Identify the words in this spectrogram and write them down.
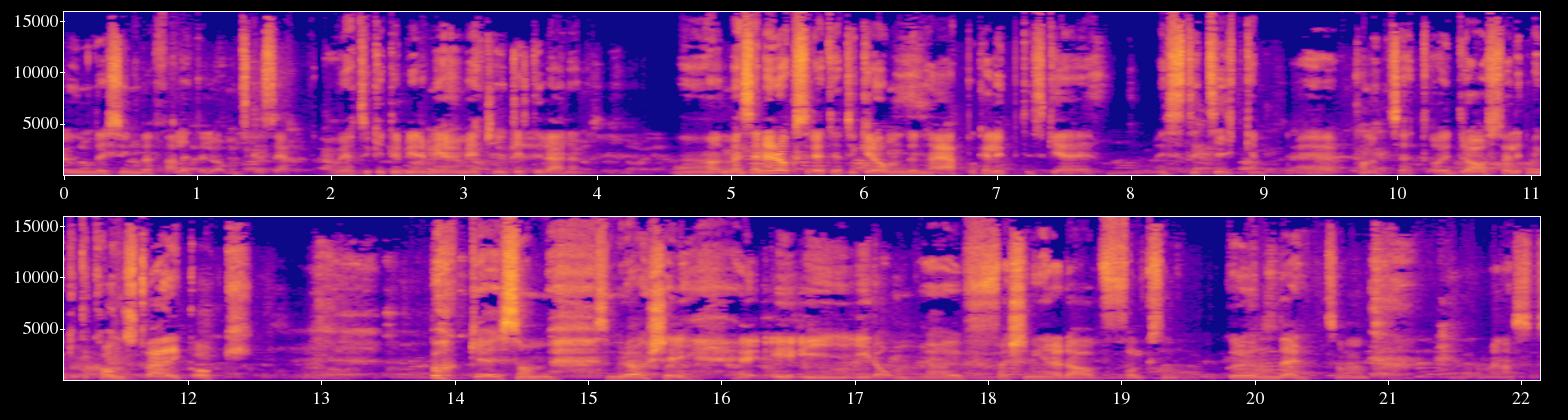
under syndafallet eller vad man ska säga. Och jag tycker att det blir mer och mer tydligt i världen. Men sen är det också det att jag tycker om den här apokalyptiska estetiken eh, på något sätt. Och jag dras väldigt mycket till konstverk och böcker som, som rör sig eh, i, i, i dem. Jag är fascinerad av folk som går under som menar, alltså,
